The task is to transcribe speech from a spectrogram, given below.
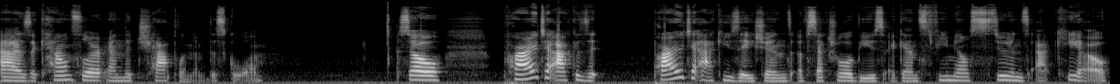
as a counselor and the chaplain of the school. So, prior to prior to accusations of sexual abuse against female students at Keough,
